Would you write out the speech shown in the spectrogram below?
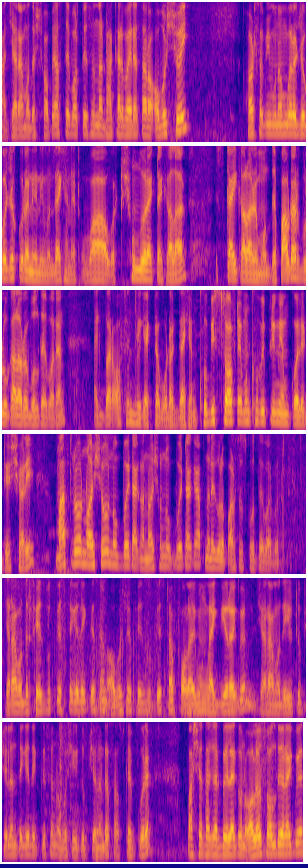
আর যারা আমাদের শপে আসতে পারতেছেন না, ঢাকার বাইরে, তারা অবশ্যই হোয়াটসঅ্যাপ, ইমো নম্বরে যোগাযোগ করে নিয়ে নেবেন। দেখেন ওয়াও একটা সুন্দর একটা কালার। স্কাই কালারের মধ্যে। পাউডার ব্লু কালারও বলতে পারেন। একবার অথেন্টিক একটা প্রোডাক্ট দেখেন, খুবই সফট এবং খুবই প্রিমিয়াম কোয়ালিটির শাড়ি। মাত্র নয়শো নব্বই টাকা। নয়শো নব্বই টাকা আপনারা এগুলো পারচেস করতে পারবেন। যারা আমাদের ফেসবুক পেজ থেকে দেখতেছেন, অবশ্যই ফেসবুক পেজটা ফলো এবং লাইক দিয়ে রাখবেন। যারা আমাদের ইউটিউব চ্যানেল থেকে দেখতেছেন, অবশ্যই ইউটিউব চ্যানেলটা সাবস্ক্রাইব করে পাশে থাকার বেল আইকন অল দিয়ে রাখবেন,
